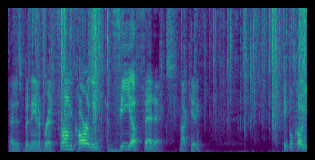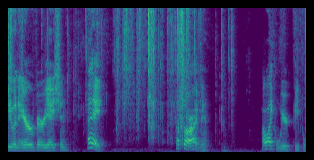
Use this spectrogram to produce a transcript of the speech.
That is banana bread from Carly via FedEx. Not kidding. People call you an error variation. Hey, that's all right, man. I like weird people.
